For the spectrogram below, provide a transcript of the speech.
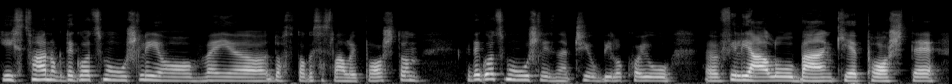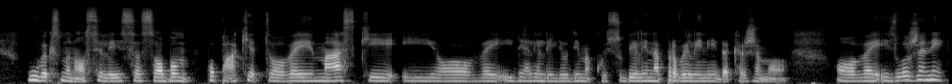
I stvarno gde god smo ušli, ovaj, dosta toga se slalo i poštom. Gde god smo ušli, znači u bilo koju e, filijalu, banke, pošte, uvek smo nosili sa sobom po paket ovaj, maski i, ovaj, i delili ljudima koji su bili na prvoj liniji, da kažemo, ovaj, izloženi.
